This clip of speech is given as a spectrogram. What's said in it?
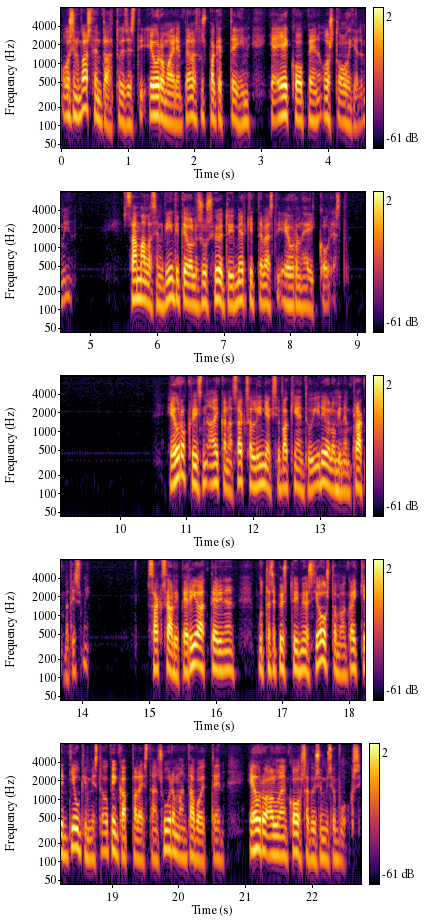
osin vastentahtoisesti euromaiden pelastuspaketteihin ja EKPn osto-ohjelmiin. Samalla sen vientiteollisuus hyötyi merkittävästi euron heikkoudesta. Eurokriisin aikana Saksan linjaksi vakiintui ideologinen pragmatismi. Saksa oli periaatteellinen, mutta se pystyi myös joustamaan kaikkien tiukimmista opinkappaleistaan suuremman tavoitteen euroalueen koossa pysymisen vuoksi.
